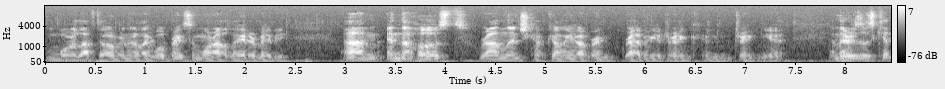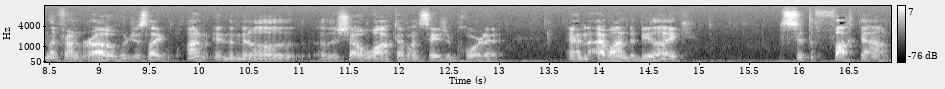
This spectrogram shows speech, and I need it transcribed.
more left over, and they're like, "We'll bring some more out later, maybe." Um, and the host, Ron Lynch, kept going over and grabbing a drink and drinking it. And there was this kid in the front row who just like on in the middle of the show walked up on stage and poured it, and I wanted to be like, "Sit the fuck down!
